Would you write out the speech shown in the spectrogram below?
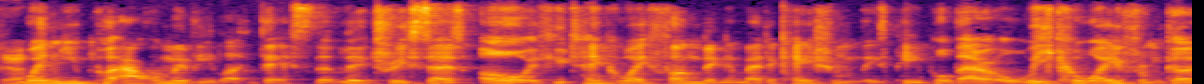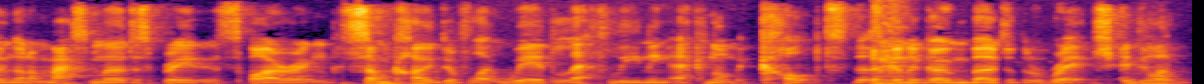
yeah. when you put out a movie like this that literally says, oh, if you take away funding and medication from these people, they're a week away from going on a mass murder spree and inspiring some kind of like weird left leaning economic cult that's going to go murder the rich. And you're like,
